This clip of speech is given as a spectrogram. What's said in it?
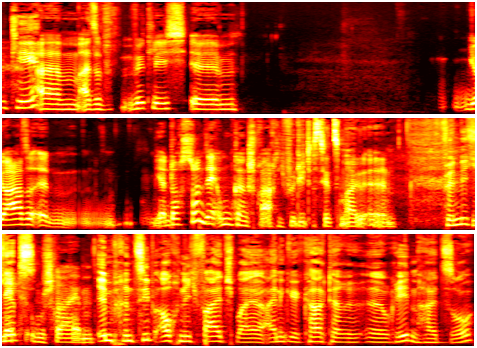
Okay. Ähm, also wirklich, ähm, ja, also, ähm, ja, doch schon sehr umgangssprachlich, würde ich das jetzt mal ähm, Finde ich nett jetzt umschreiben. im Prinzip auch nicht falsch, weil einige Charaktere äh, reden halt so.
